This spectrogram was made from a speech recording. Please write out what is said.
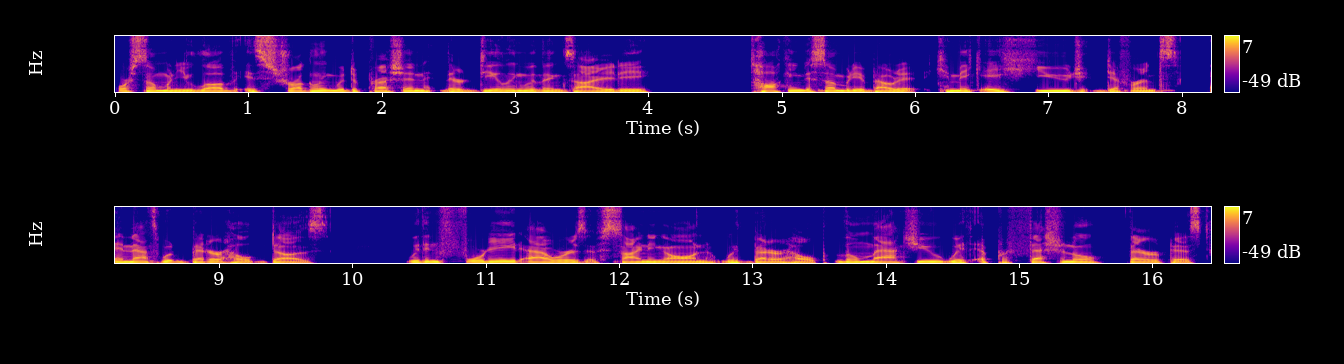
or someone you love is struggling with depression, they're dealing with anxiety, talking to somebody about it can make a huge difference. And that's what BetterHelp does. Within 48 hours of signing on with BetterHelp, they'll match you with a professional therapist.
